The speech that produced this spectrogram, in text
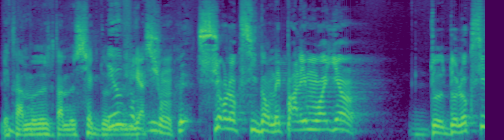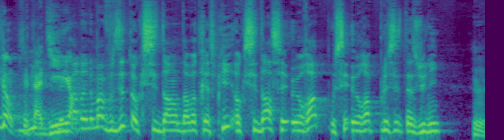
les fameux, fameux siècles de l'humiliation sur l'Occident, mais par les moyens de, l'Occident, c'est-à-dire... Pardonnez-moi, vous dites Occident. Dans votre esprit, Occident, c'est Europe ou c'est Europe plus États-Unis hmm.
